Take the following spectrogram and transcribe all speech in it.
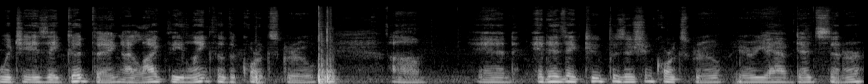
which is a good thing. I like the length of the corkscrew. Um, and it is a two-position corkscrew. Here you have dead center,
